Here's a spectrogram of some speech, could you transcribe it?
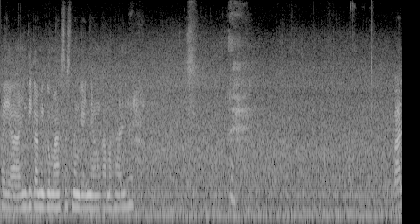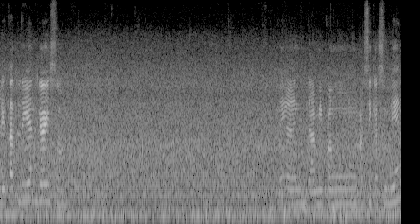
Kaya hindi kami gumastos ng ganyang kamahal. Bali tatlo yan guys oh. Ayan, dami pang asikasuhin.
